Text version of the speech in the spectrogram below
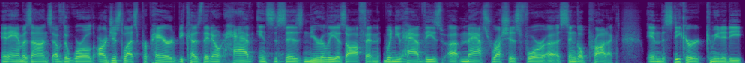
and Amazons of the world are just less prepared because they don't have instances nearly as often when you have these uh, mass rushes for a single product. In the sneaker community,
